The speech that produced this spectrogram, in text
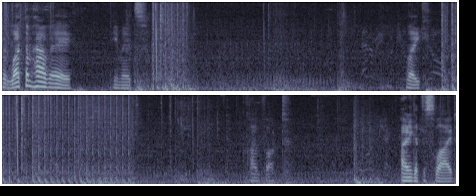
But let them have A, teammates. Like, I'm fucked. I didn't get the slide.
